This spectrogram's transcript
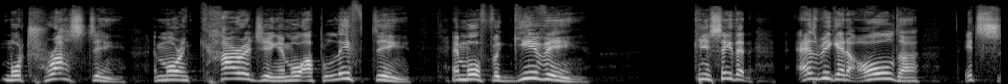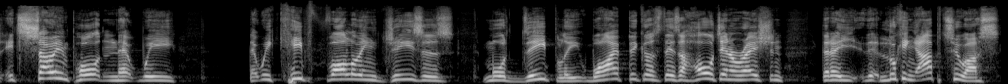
more trusting and more encouraging and more uplifting and more forgiving. Can you see that as we get older, it's, it's so important that we, that we keep following Jesus more deeply. Why? Because there's a whole generation that are looking up to us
